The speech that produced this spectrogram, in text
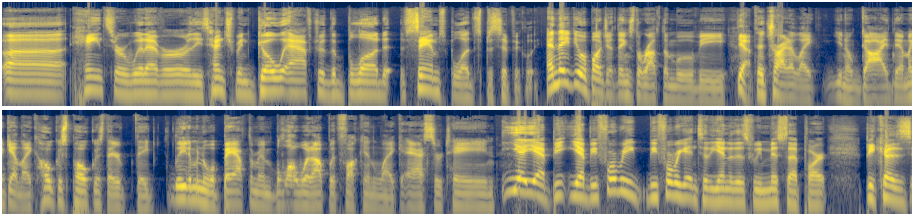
uh haints or whatever or these henchmen go after the blood, Sam's blood specifically. And they do a bunch of things throughout the movie Yeah. to try to like, you know, guide them. Again, like Hocus Pocus, they they lead them into a bathroom and blow it up with fucking like ascertain. Yeah, yeah, be, yeah. Before we before we get into the end of this, we miss that part because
